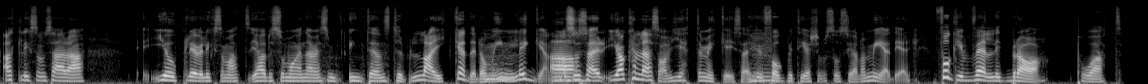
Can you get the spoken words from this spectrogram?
att liksom så här. Jag upplever liksom att jag hade så många nära som inte ens typ likade de Mm. inläggen. Ja. Alltså så här, jag kan läsa av jättemycket i så här, hur Mm. folk beter sig på sociala medier. Folk är väldigt bra på att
